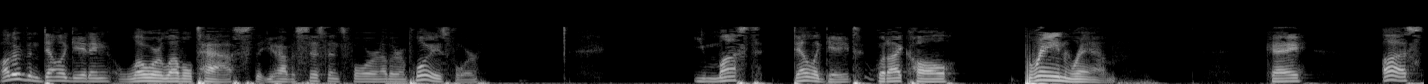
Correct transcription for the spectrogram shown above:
other than delegating lower level tasks that you have assistants for and other employees for, you must delegate what I call brain RAM. Okay? Us,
